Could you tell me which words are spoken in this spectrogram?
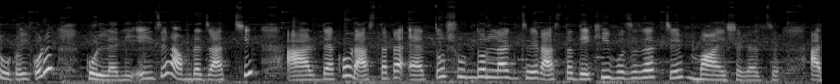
টোটোই করে কল্যাণী। এই যে আমরা যাচ্ছি, আর দেখো রাস্তাটা এত সুন্দর লাগছে, রাস্তা দেখেই বোঝা যাচ্ছে মা এসে গেছে। আর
